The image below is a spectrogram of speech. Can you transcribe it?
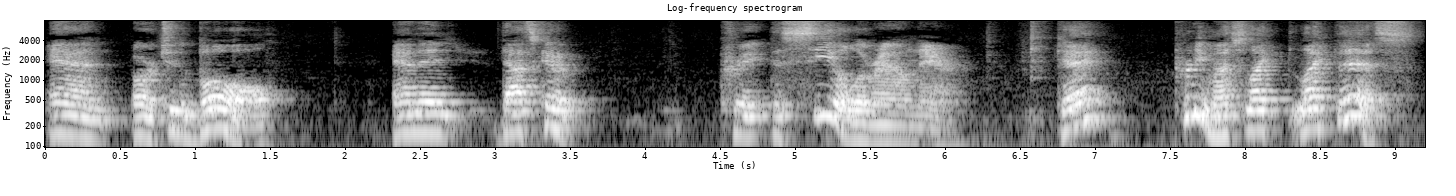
and or to the bowl and then that's going to create the seal around there. Okay? Pretty much like like this.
